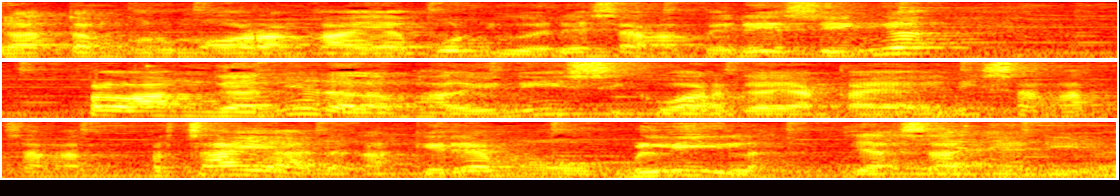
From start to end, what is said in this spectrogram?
datang ke rumah orang kaya pun juga dia sangat pede sehingga pelanggannya dalam hal ini si keluarga yang kaya ini sangat sangat percaya dan akhirnya mau beli lah jasanya Iya. dia.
